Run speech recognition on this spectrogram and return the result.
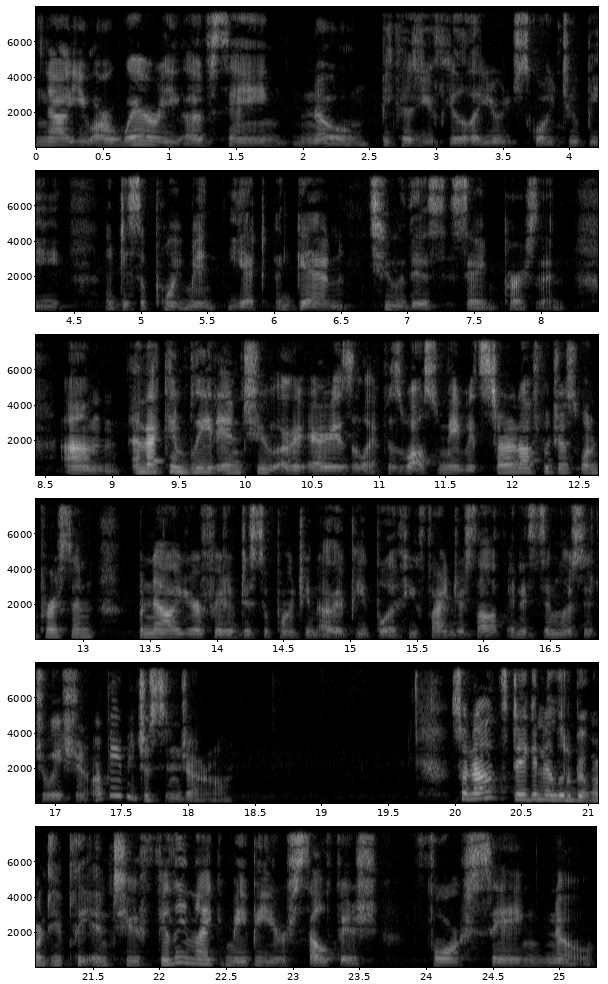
now you are wary of saying no because you feel that you're just going to be a disappointment yet again to this same person. Um, and that can bleed into other areas of life as well. So maybe it started off with just one person, but now you're afraid of disappointing other people if you find yourself in a similar situation or maybe just in general. So now let's dig in a little bit more deeply into feeling like maybe you're selfish for saying no.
